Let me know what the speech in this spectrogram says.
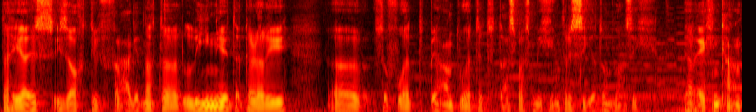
daher ist, ist auch die Frage nach der Linie der Galerie äh, sofort beantwortet, das, was mich interessiert und was ich erreichen kann.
